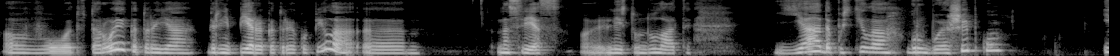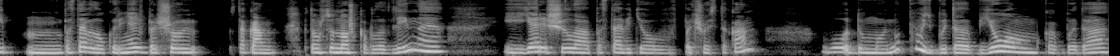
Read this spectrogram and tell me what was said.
Вот. Второй, который я, вернее, первый, который я купила э, на срез, э, лист ундулаты, я допустила грубую ошибку и поставила укоренять в большой стакан, потому что ножка была длинная, и я решила поставить ее в большой стакан. Вот, думаю, ну пусть будет объем, как бы, да.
